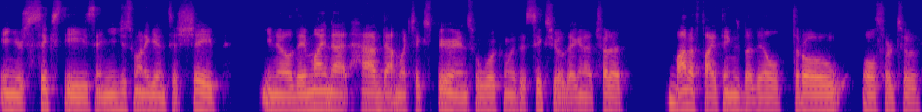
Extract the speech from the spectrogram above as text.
in your 60s and you just want to get into shape you know they might not have that much experience with working with a six year old they're going to try to modify things but they'll throw all sorts of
